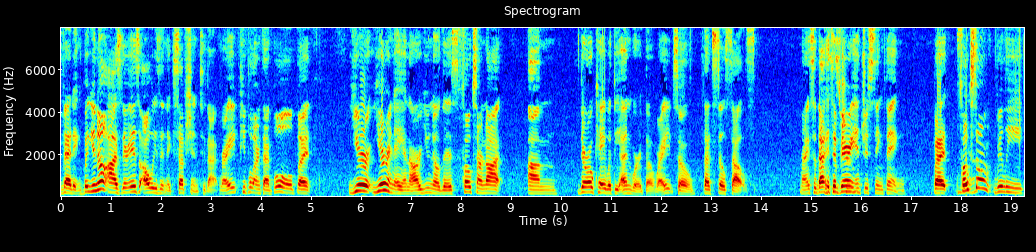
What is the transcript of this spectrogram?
vetting. But you know, Oz, there is always an exception to that, right? People aren't that bold, but you're you're an A and R. You know this. Folks are not. Um, they're okay with the N word though, right? So that still sells, right? So that it's a very true. interesting thing, but folks don't really.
